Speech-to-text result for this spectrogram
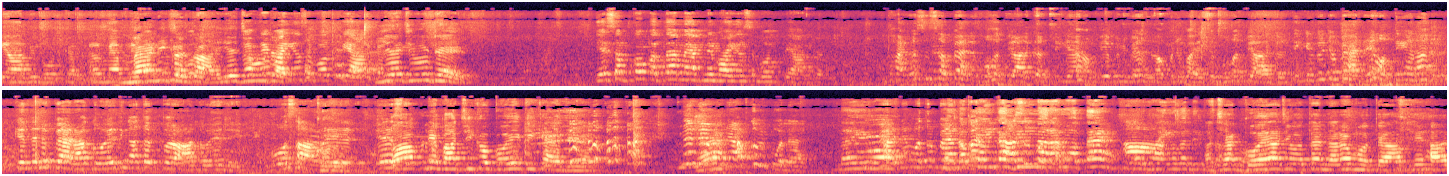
प्यार भी बहुत करता है। मैं अपने मैं नहीं करता, ये झूठ है। भाइयों से बहुत प्यार ये झूठ है। ये सबको पता है मैं अपने भाइयों से बहुत प्यार करती हूँ। भाइयों से सब बहनें बहुत प्यार करती है हम भी अपनी बहनों अपने भाई से बहुत प्यार करती है क्योंकि जो बहनें होती है ना कहते ने पैरा गोए दिया तो भरा लोए ने वो सारे आपने बाजी को गोए की कह दिया। मैंने अपने आप को भी बोला है। नहीं वो मतलब बहनों का दिल दिल नरम होता है। हाँ। और भाइयों का दिल अच्छा गोया जो होता है नरम होता है आपने हाथ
